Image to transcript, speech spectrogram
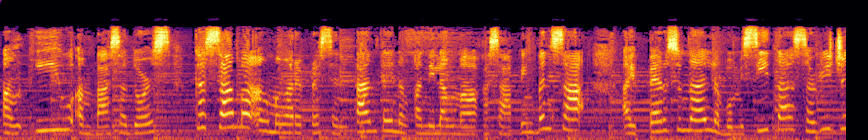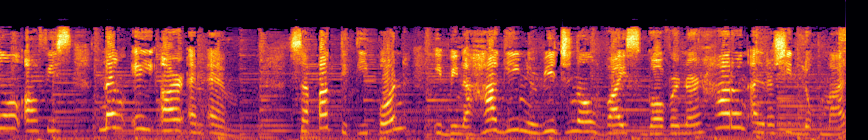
ang EU ambassadors kasama ang mga representante ng kanilang mga kasaping bansa ay personal na bumisita sa regional office ng ARMM. Sa pagtitipon, ibinahagi ni Regional Vice Governor Harun Al-Rashid Lukman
